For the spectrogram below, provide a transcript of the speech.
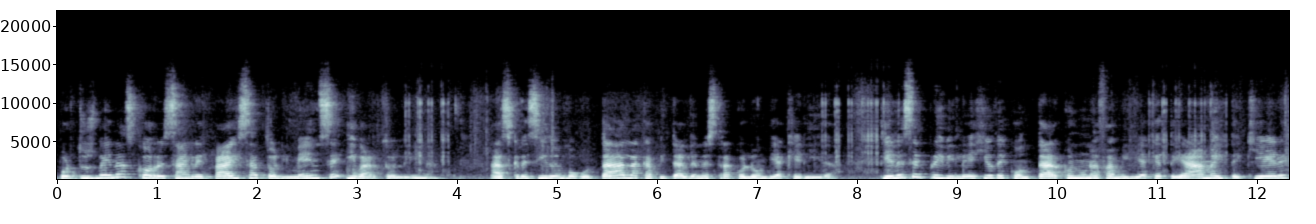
Por tus venas corre sangre paisa, tolimense y bartolina. Has crecido en Bogotá, la capital de nuestra Colombia querida. Tienes el privilegio de contar con una familia que te ama y te quiere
